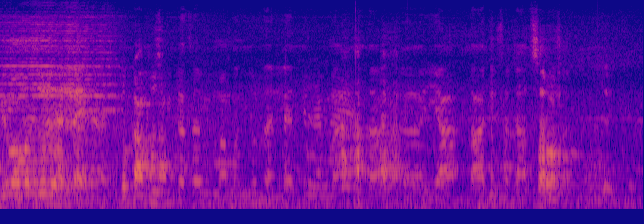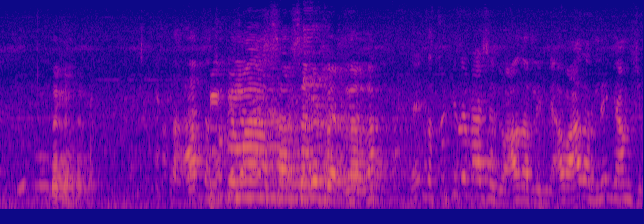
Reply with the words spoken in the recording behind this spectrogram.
विमा मंजूर झालेला आहे. तो कापूस पिकाचा विमा मंजूर झालेला आहे. तो विमा आता या दहा दिवसाच्या आत सर्वांना धन्यवाद. हा पीक विमा सरसकट भेटणार ना? चुकीचा message Aadhaar link Aadhaar link आमचे.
